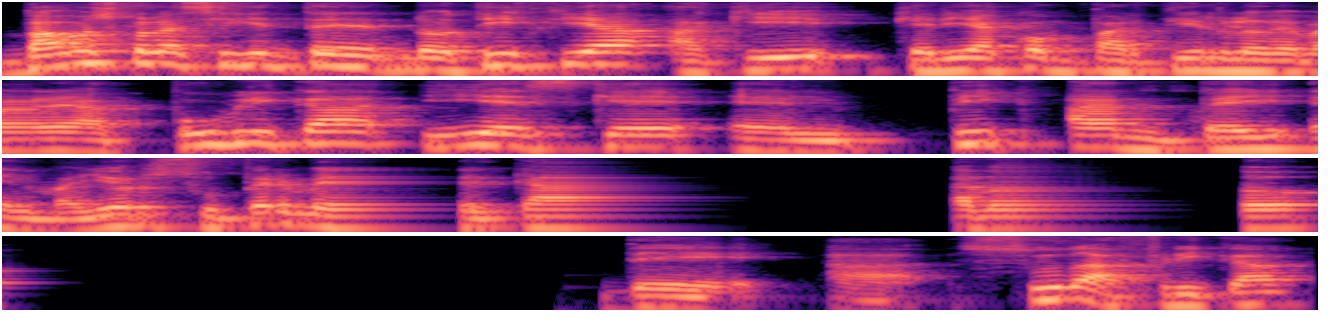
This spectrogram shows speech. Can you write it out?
Vamos con la siguiente noticia. Aquí quería compartirlo de manera pública y es que el Pick and Pay, el mayor supermercado de ah, Sudáfrica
